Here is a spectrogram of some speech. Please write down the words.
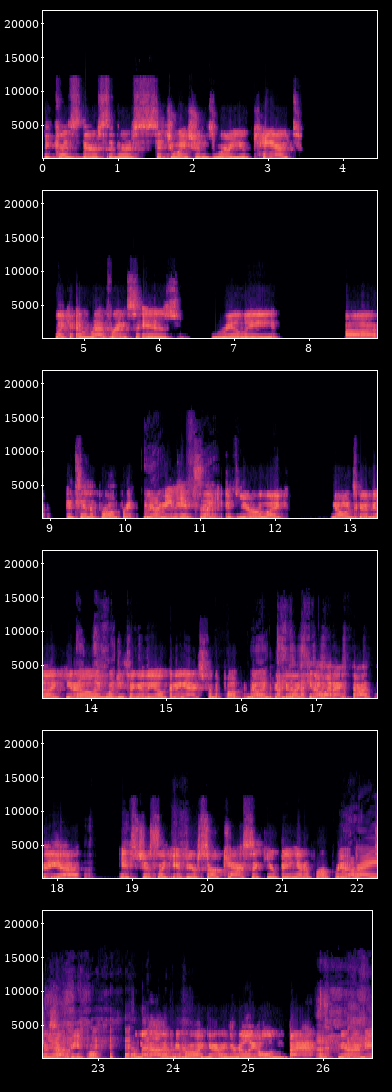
because there's there's situations where you can't like irreverence is really uh it's inappropriate. You know what I mean? It's Right. like if you're like, no one's going to be like, you know, like, what do you think of the opening acts for the Pope? No Right. one's going to be like, you know what? I thought the, uh, it's just like if you're sarcastic, you're being inappropriate Right. Right. to Yeah. some people. And then other people are like, you know, he's really holding back. You know what I mean?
